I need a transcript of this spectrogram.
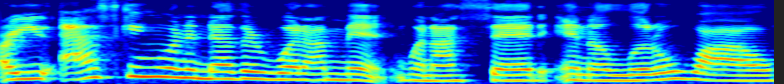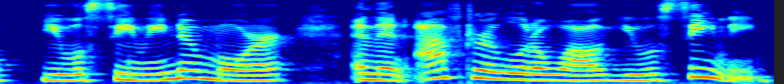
Are you asking one another what I meant when I said, In a little while you will see me no more, and then after a little while you will see me?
